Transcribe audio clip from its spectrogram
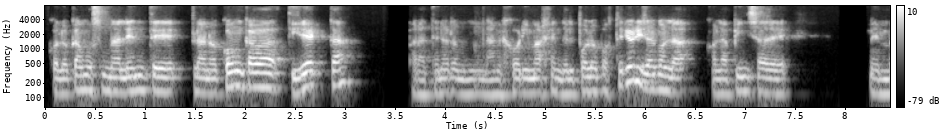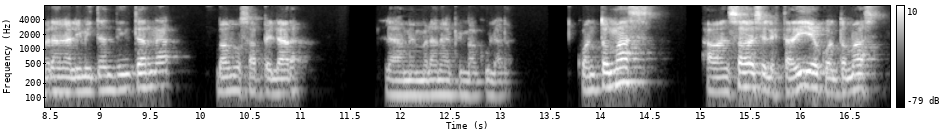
colocamos una lente plano cóncava directa para tener una mejor imagen del polo posterior y ya con la, con la pinza de membrana limitante interna vamos a pelar la membrana epimacular. Cuanto más avanzado es el estadio, cuanto más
